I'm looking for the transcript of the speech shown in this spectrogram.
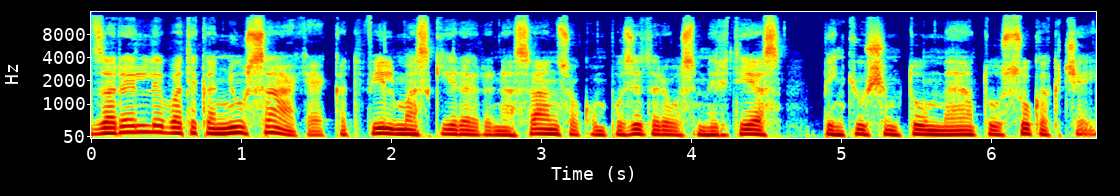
Zarelli Vatikanių sakė, kad filmas skyrė Renesanso kompozitoriaus mirties 500 metų sukakčiai.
